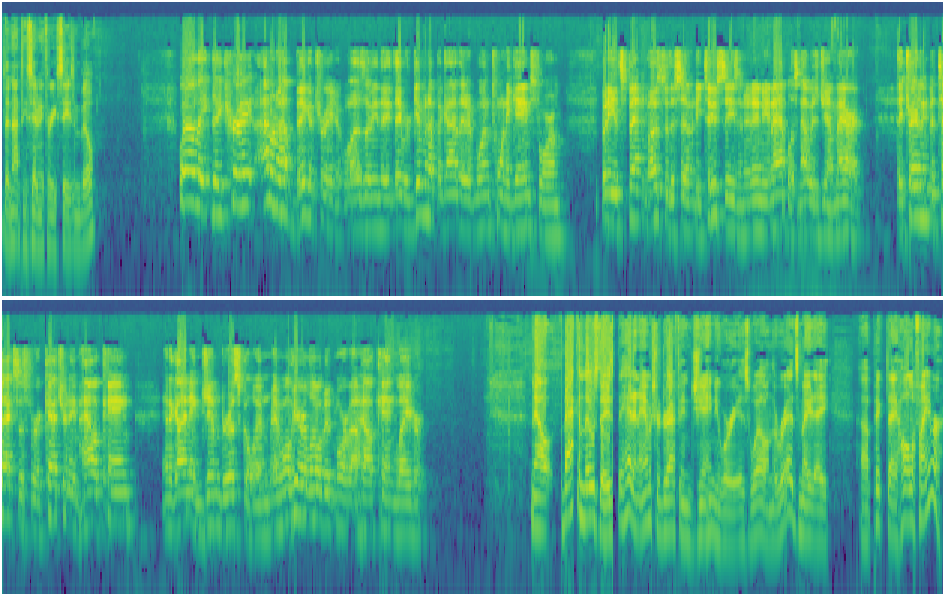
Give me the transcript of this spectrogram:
the 1973 season, Bill. Well, they, they trade. I don't know how big a trade it was. I mean, they, they were giving up a guy that had won 20 games for him, but he had spent most of the 72 season in Indianapolis, and that was Jim Merritt. They traded him to Texas for a catcher named Hal King and a guy named Jim Driscoll, and, and we'll hear a little bit more about Hal King later. Now, back in those days, they had an amateur draft in January as well, and the Reds made a uh, picked a Hall of Famer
